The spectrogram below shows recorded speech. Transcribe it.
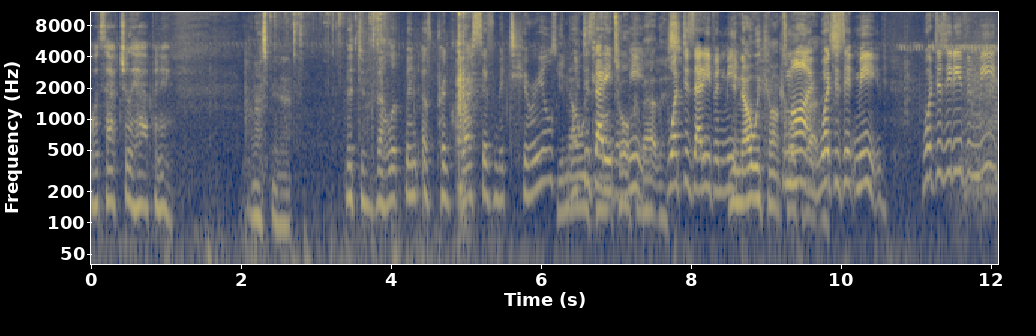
What's actually happening? Don't ask me that. The development of progressive materials? You know what we does that even talk mean? about this. What does that even mean? You know we can't Come on, what does it mean? What does it even mean?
